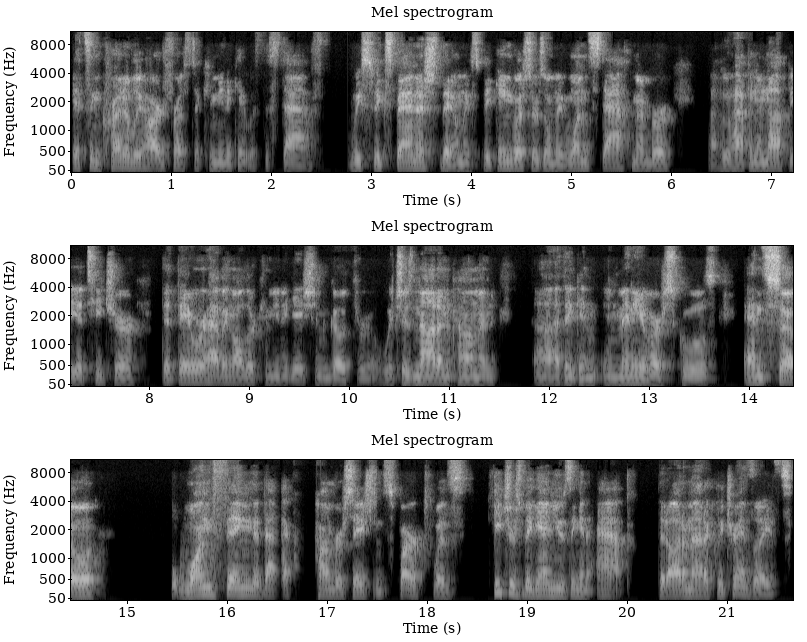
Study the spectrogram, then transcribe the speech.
It's incredibly hard for us to communicate with the staff we speak spanish they only speak english there's only one staff member uh, who happened to not be a teacher that they were having all their communication go through which is not uncommon uh, I think in, in many of our schools. And so one thing that that conversation sparked was teachers began using an app that automatically translates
